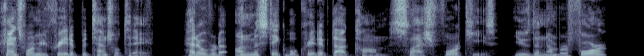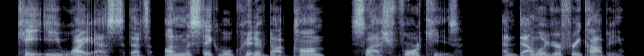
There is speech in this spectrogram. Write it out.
Transform your creative potential today. Head over to unmistakablecreative.com slash four keys. Use the number four, K E Y S. That's unmistakablecreative.com slash four keys and download your free copy.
